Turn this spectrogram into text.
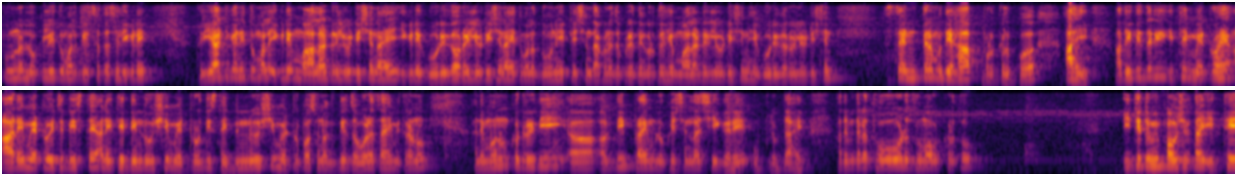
पूर्ण लोकली तुम्हाला दिसत असेल इकडे. तर या ठिकाणी तुम्हाला इकडे मालाड रेल्वे स्टेशन आहे इकडे गोरेगाव रेल्वे स्टेशन आहे. तुम्हाला दोन्ही स्टेशन दाखवण्याचा प्रयत्न करतो. हे मालाड रेल्वे स्टेशन हे गोरेगाव रेल्वे स्टेशन सेंटरमध्ये हा प्रकल्प आहे. आता इथे जरी इथे मेट्रो आहे आरे मेट्रो इथे दिसते आणि इथे दिंडोशी मेट्रो दिसते दिंडोशी मेट्रोपासून अगदी जवळच आहे मित्रांनो. आणि म्हणून कधी अगदी प्राईम लोकेशनलाच ही घरे उपलब्ध आहेत. आता मी त्याला थोडं झूम आउट करतो. इथे तुम्ही पाहू शकता इथे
